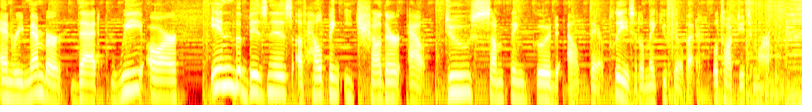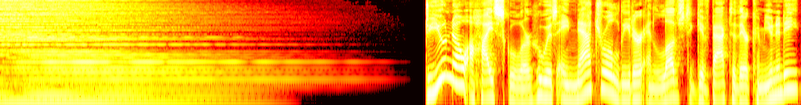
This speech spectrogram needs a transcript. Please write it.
And remember that we are in the business of helping each other out. Do something good out there. Please, it'll make you feel better. We'll talk to you tomorrow. Do you know a high schooler who is a natural leader and loves to give back to their community?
